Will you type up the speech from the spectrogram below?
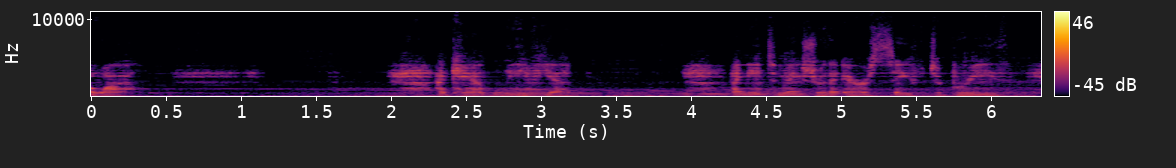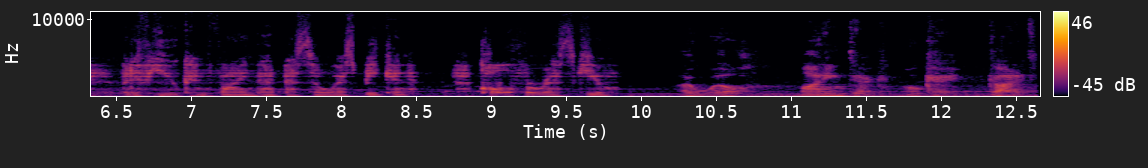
a while. I can't leave yet. I need to make sure the air is safe to breathe. But if you can find that SOS beacon, call for rescue. I will. Mining deck. Okay, got it.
